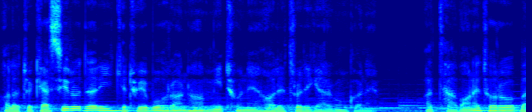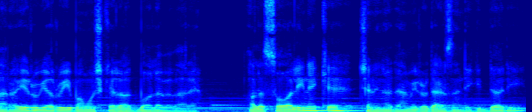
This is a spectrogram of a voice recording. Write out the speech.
حالا تو کسی رو داری که توی بحران ها می‌تونه حالت رو دگرگون کنه و توان تو رو برای روی روی با مشکلات بالا ببره. حالا سوال اینه که چنین آدمی رو در زندگی داری؟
